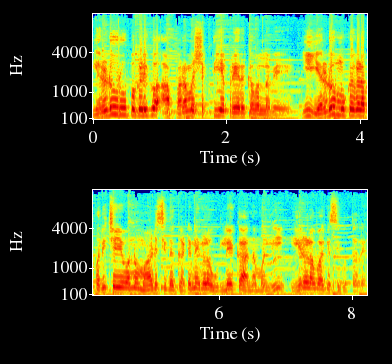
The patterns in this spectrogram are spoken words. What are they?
ಎರಡೂ ರೂಪಗಳಿಗೂ ಆ ಪರಮಶಕ್ತಿಯೇ ಪ್ರೇರಕವಲ್ಲವೇ? ಈ ಎರಡೂ ಮುಖಗಳ ಪರಿಚಯವನ್ನು ಮಾಡಿಸಿದ ಘಟನೆಗಳ ಉಲ್ಲೇಖ ನಮ್ಮಲ್ಲಿ ಹೇರಳವಾಗಿ ಸಿಗುತ್ತದೆ.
